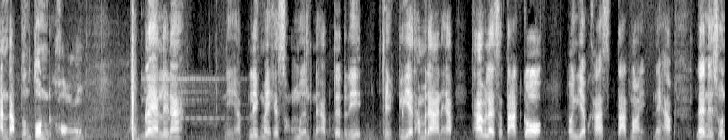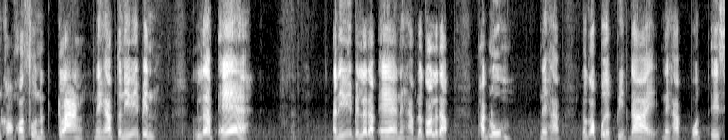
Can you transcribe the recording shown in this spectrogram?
อันดับต้นๆของแบรนด์เลยนะนี่ครับเลขไม่แค่20,000นะครับแต่ตัวนี้เป็นเกียร์ธรรมดานะครับ ถ้าเวลาสตาร์ทก็ต้องเหยียบคลัตช์สตาร์ทหน่อยนะครับ และในส่วนของคอนโซลกลางนะครับ ตัวนี้ก็จะเป็นระดับแอร์อันนี้เป็นระดับแอร์นะครับ แล้วก็ระดับ พัดลมนะครับ แล้วก็เปิดปิดได้นะครับปลด AC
